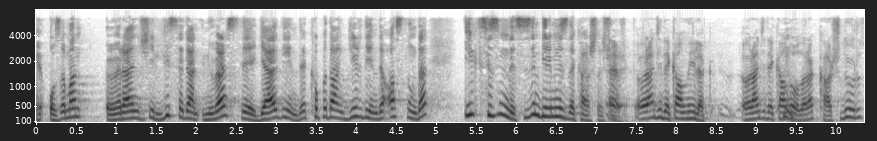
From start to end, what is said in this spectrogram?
e, o zaman öğrenci liseden üniversiteye geldiğinde kapıdan girdiğinde aslında ilk sizinle sizin biriminizle karşılaşıyor. Evet, öğrenci dekanlığıyla öğrenci dekanlığı olarak karşılıyoruz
